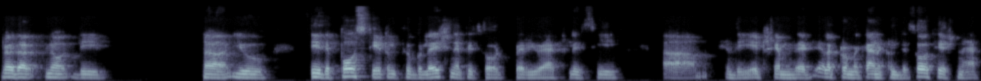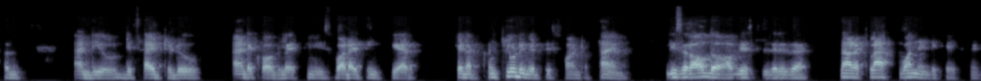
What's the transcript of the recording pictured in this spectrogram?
whether, you know, the uh, you see the post-atrial fibrillation episodes where you actually see um, in the atrium, the electromechanical dissociation happens and you decide to do anticoagulation is what I think we are kind of concluding at this point of time. These are all the obviously there is a not a class one indication, it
